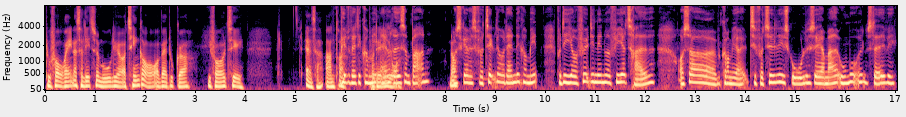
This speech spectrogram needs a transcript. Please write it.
du forurener så lidt som muligt, og tænker over, hvad du gør i forhold til altså andre. Ved du hvad, det kom ind allerede jord. som barn? Nå. Og skal jeg fortælle dig, hvordan det kom ind? Fordi jeg var født i 1934, og så kom jeg til for tidlig i skole, så jeg er meget umoden stadigvæk.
